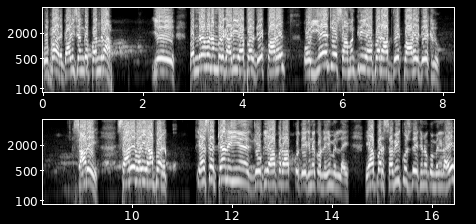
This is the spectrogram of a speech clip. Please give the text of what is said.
ऊपर, गाड़ी संघ पंद्रह। ये पंद्रहवा नंबर गाड़ी यहाँ पर देख पा रहे और ये जो सामग्री यहाँ पर आप देख पा रहे देख लो। सारे सारे भाई यहाँ पर, ऐसा क्या नहीं है जो कि यहाँ पर आपको देखने को नहीं मिल रहा है। यहाँ पर सभी कुछ देखने को मिल रहा है,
